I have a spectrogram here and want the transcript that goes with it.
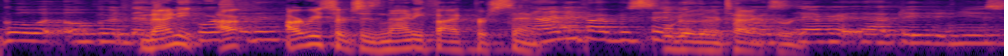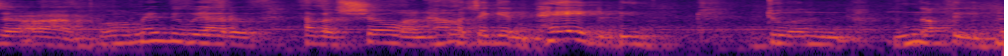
go over their 90, course our, of their? our research is 95%. Ninety-five percent will go of their entire course career. never have to even use their arm. Well, maybe we ought to have a show on how much they're getting paid to be doing nothing.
